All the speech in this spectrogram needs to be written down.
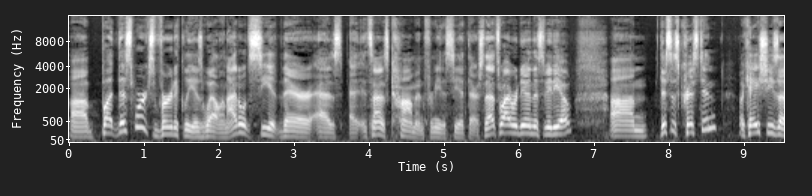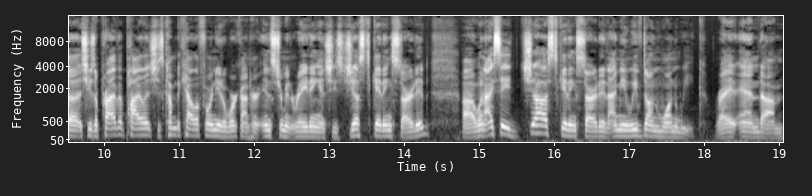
Uh, but this works vertically as well, and I don't see it there as, it's not as common for me to see it there. So that's why we're doing this video. Um, this is Kristen. Okay, she's a she's a private pilot. She's come to California to work on her instrument rating, and she's just getting started. Uh, when I say just getting started, I mean we've done one week, right? And um,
